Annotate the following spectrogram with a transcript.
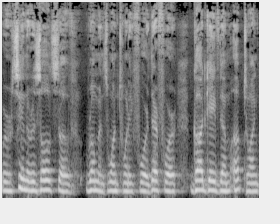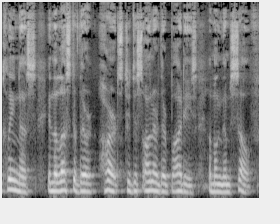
We're seeing the results of Romans 1:24 Therefore God gave them up to uncleanness in the lust of their hearts to dishonor their bodies among themselves.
